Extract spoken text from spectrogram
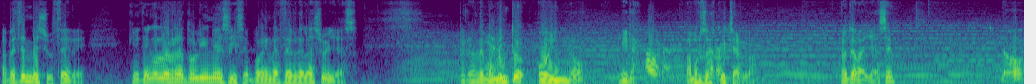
a veces me sucede que tengo los ratulines y se pueden hacer de las suyas. Pero de momento, hoy no. Mira, Ahora. vamos a ahora. escucharlo. No te vayas, ¿eh? No.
